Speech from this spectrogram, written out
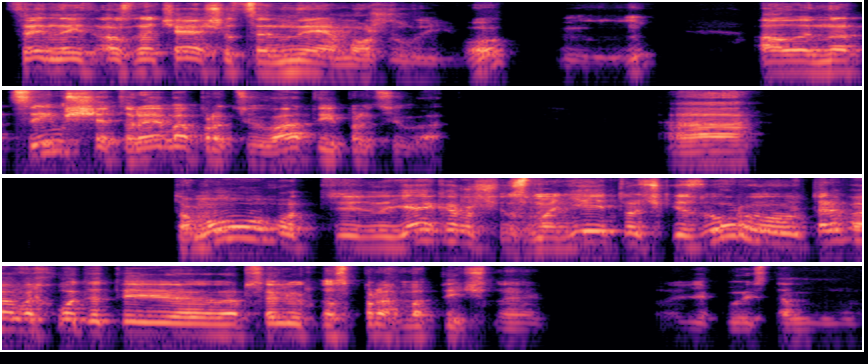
Це не означає, що це неможливо. Ні. Але над цим ще треба працювати і працювати. А, тому от е, я і кажу, що з моєї точки зору треба виходити е, абсолютно з прагматичної якоїсь там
